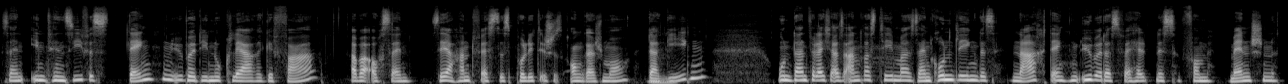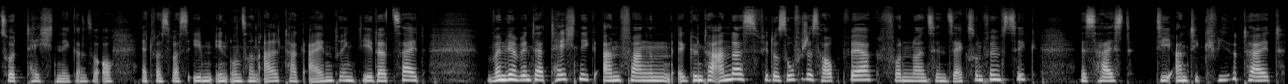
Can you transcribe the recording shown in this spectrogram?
sein intensives Denken über die nukleare Gefahr, aber auch sein sehr handfestes politisches Engagement dagegen. Mhm. Und dann vielleicht als anderes Thema sein grundlegendes Nachdenken über das Verhältnis vom Menschen zur Technik, also auch etwas, was eben in unseren Alltag eindringt jederzeit. Wenn wir mit der Technik anfangen, Günther Anders philosophisches Hauptwerk von 1956, es heißt die Antiquiertheit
